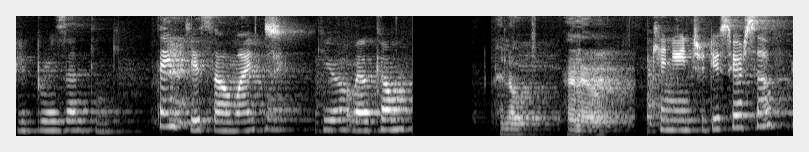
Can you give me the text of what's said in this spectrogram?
Representing. Thank you so much. Thank you. Welcome. Hello. Hello. Can you introduce yourself?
